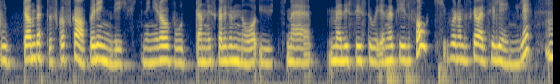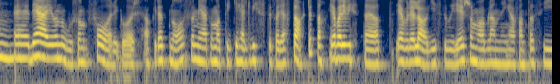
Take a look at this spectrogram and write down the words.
hvordan dette skal skape ringvirkninger, og hvordan vi skal liksom nå ut med, med disse historiene til folk, hvordan det skal være tilgjengelig, Mm. Eh, det er jo noe som foregår akkurat nå, som jeg på en måte ikke helt visste før jeg startet. da. Jeg bare visste at jeg ville lage historier som var blanding av fantasi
